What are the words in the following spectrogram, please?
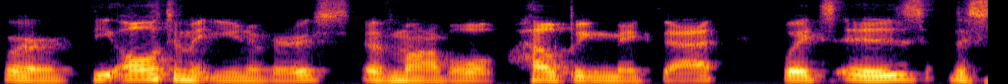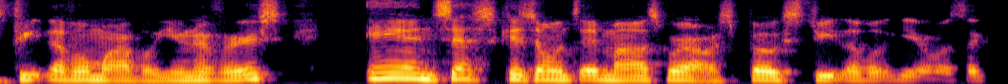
were the Ultimate Universe of Marvel, helping make that, which is the street level Marvel universe, and Jessica Jones and Miles Morales, both street level heroes. Like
